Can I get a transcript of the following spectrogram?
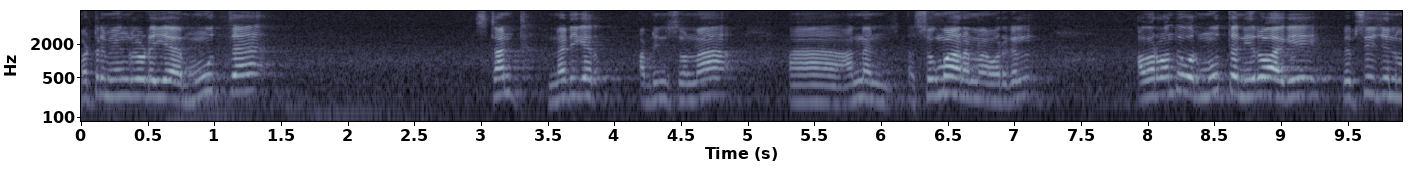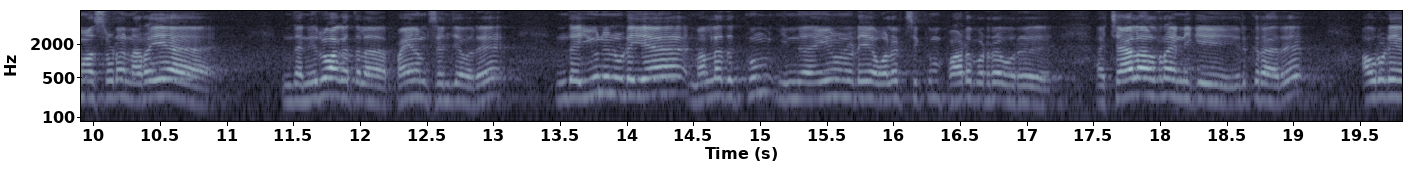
மற்றும் எங்களுடைய மூத்த ஸ்டண்ட் நடிகர் அப்படின்னு சொன்னால் அண்ணன் சுகுமார் அண்ணன் அவர்கள். அவர் வந்து ஒரு மூத்த நிர்வாகி வெப்சிஜன் மாஸ்டரோட நிறைய இந்த நிர்வாகத்தில் பயணம் செஞ்சவர். இந்த யூனியனுடைய நல்லதுக்கும் இந்த யூனியனுடைய வளர்ச்சிக்கும் பாடுபடுற ஒரு செயலாளராக இன்றைக்கி இருக்கிறாரு. அவருடைய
